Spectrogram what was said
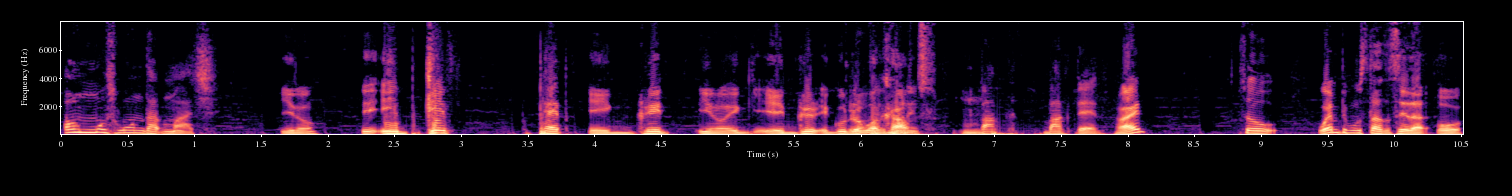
almost won that match. You know, it, it gave Pep a great, you know, a, a great, a good run for his money Workout. Mm. back back then, right? So when people start to say that, oh,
